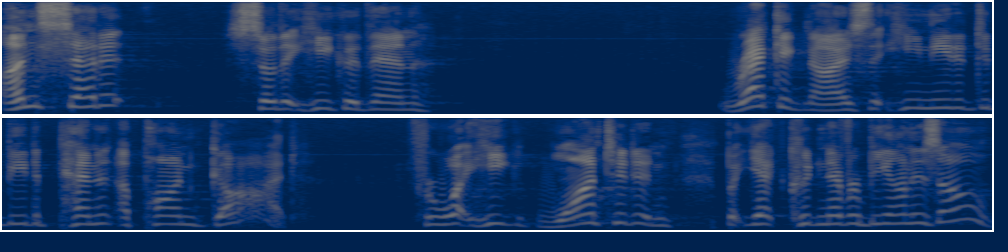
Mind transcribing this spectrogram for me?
unset it so that he could then recognize that he needed to be dependent upon God for what he wanted, and, but yet could never be on his own.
